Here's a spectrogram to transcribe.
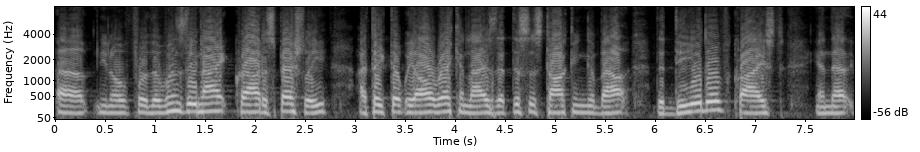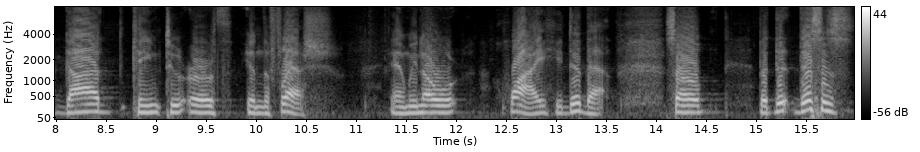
uh, you know, for the Wednesday night crowd especially, I think that we all recognize that this is talking about the deity of Christ and that God came to earth in the flesh. And we know why he did that. So, but th- this is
